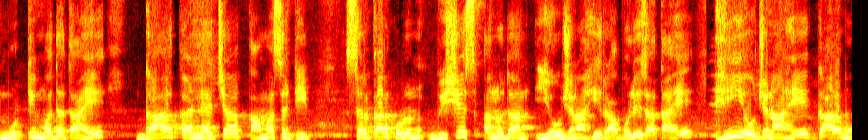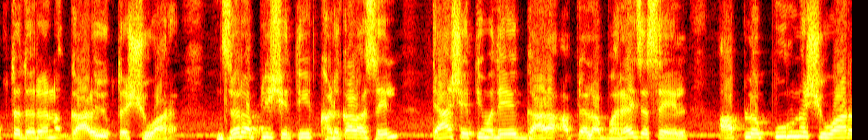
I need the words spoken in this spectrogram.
मोठी मदत आहे गाळ काढण्याच्या कामासाठी सरकारकडून विशेष अनुदान योजना ही राबवली जात आहे. ही योजना आहे गाळमुक्त धरण गाळयुक्त शिवार. जर आपली शेती खडकाळ असेल त्या शेतीमध्ये गाळ आपल्याला भरायचं असेल आपलं पूर्ण शिवार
